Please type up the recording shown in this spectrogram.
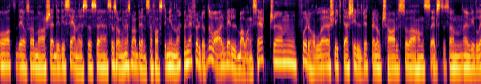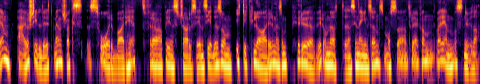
og at det også nå har skjedd i de senere sesongene, som har brent seg fast i minnet. Men jeg følte at det var velbalansert. Forholdet slik det er skildret mellom Charles og da hans eldste sønn William, er jo skildret med en slags sårbarhet fra prins Charles sin side, som ikke klarer, men som prøver å møte sin egen sønn, som også tror jeg kan være igjen med å snu da,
